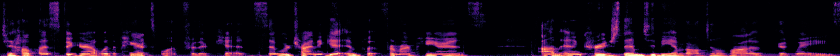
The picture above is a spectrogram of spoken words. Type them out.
to help us figure out what the parents want for their kids. So we're trying to get input from our parents um, and encourage them to be involved in a lot of good ways.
